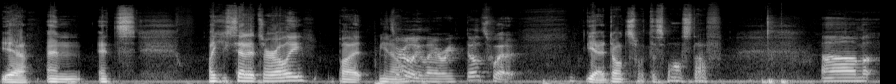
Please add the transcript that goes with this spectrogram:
Yeah, and it's like you said, it's early, but you it's know, early, Larry. Don't sweat it. Yeah, don't sweat the small stuff. Um,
